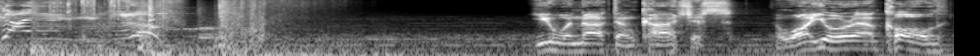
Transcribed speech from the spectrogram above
gun! You were knocked unconscious, and while you were out cold,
